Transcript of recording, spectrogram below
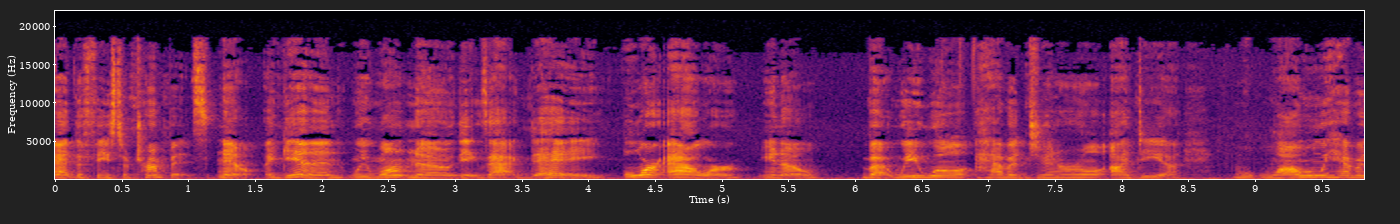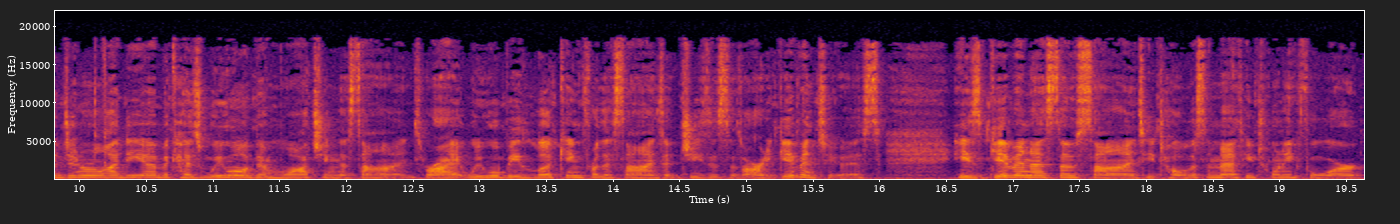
at the Feast of Trumpets. Now, again, we won't know the exact day or hour, you know, but we will have a general idea. Why will we have a general idea? Because we will have been watching the signs, right? We will be looking for the signs that Jesus has already given to us. He's given us those signs. He told us in Matthew 24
